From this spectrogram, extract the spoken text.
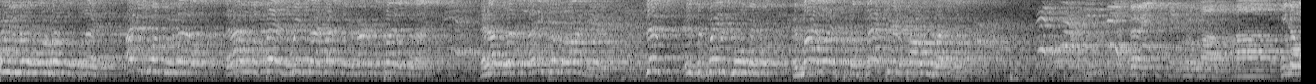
don't even know who I'm wrestling tonight. I just want to announce that I will defend the Ringside Wrestling America's title tonight. And I will wrestle any cover on here. This is the greatest moment in my life to come back here to Power Wrestling. That's very interesting, Brutal Bob. Uh, we know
